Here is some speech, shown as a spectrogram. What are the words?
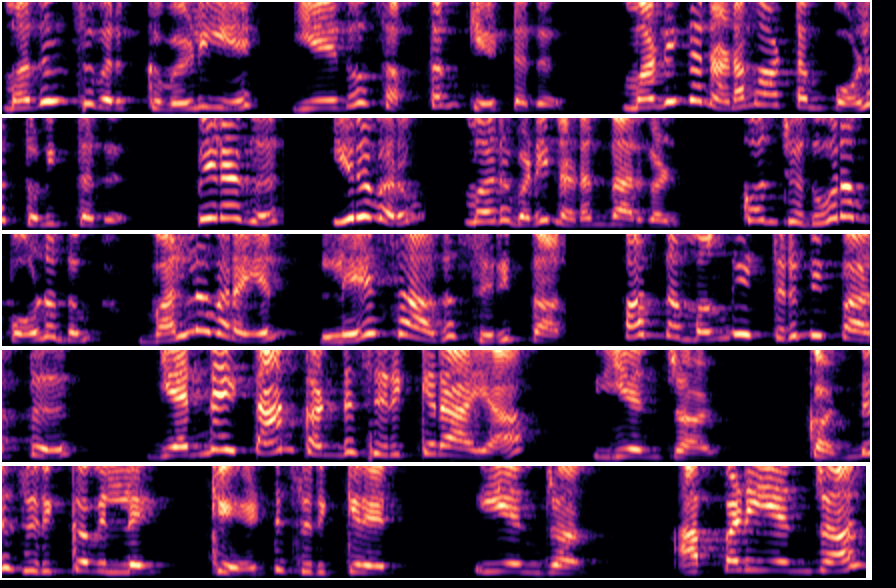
மதில் சுவருக்கு வெளியே ஏதோ சப்தம் கேட்டது. மனித நடமாட்டம் போல துணித்தது. பிறகு இருவரும் மறுபடி நடந்தார்கள். கொஞ்ச தூரம் போனதும் வல்லவரையன் லேசாக சிரித்தான். அந்த மங்கை திரும்பி பார்த்து என்னைத்தான் கண்டு சிரிக்கிறாயா? என்றாள். கண்டு சிரிக்கவில்லை கேட்டு சிரிக்கிறேன் என்றான். அப்படி என்றால்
